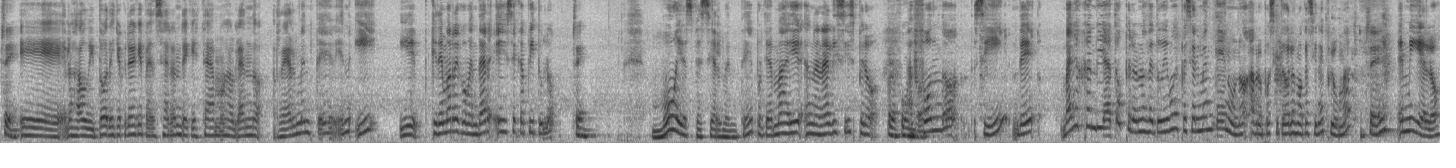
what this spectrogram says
sí. eh, los auditores. Yo creo que pensaron de que estábamos hablando realmente bien y, y queremos recomendar ese capítulo sí. Muy especialmente, porque además hay un análisis, pero Profundo. a fondo, sí, de varios candidatos, pero nos detuvimos especialmente en uno, a propósito de los mocasines pluma, Sí. en Miguelo.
